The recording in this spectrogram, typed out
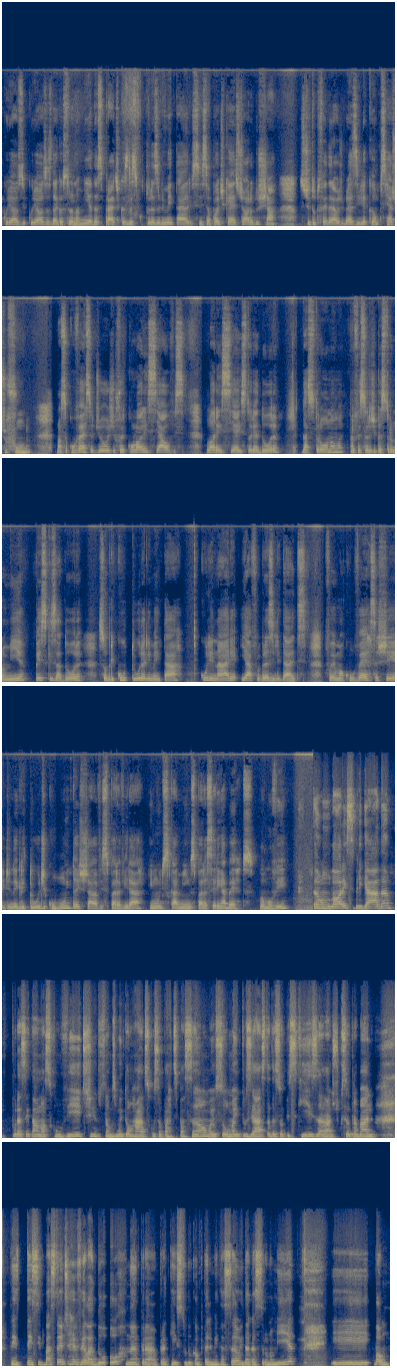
curiosos e curiosas da gastronomia, das práticas das culturas alimentares. Esse é o podcast Hora do Chá, Instituto Federal de Brasília, Campus Riacho Fundo. Nossa conversa de hoje foi com Lorence Alves. Lorence é historiadora, gastrônoma, professora de gastronomia, pesquisadora sobre cultura alimentar culinária e afro-brasilidades. Foi uma conversa cheia de negritude, com muitas chaves para virar e muitos caminhos para serem abertos. Vamos ouvir? Então, Lawrence, obrigada por aceitar o nosso convite. Estamos muito honrados com sua participação. Eu sou uma entusiasta da sua pesquisa, acho que seu trabalho tem, tem sido bastante revelador né, para quem estuda o campo da alimentação e da gastronomia. E, bom,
